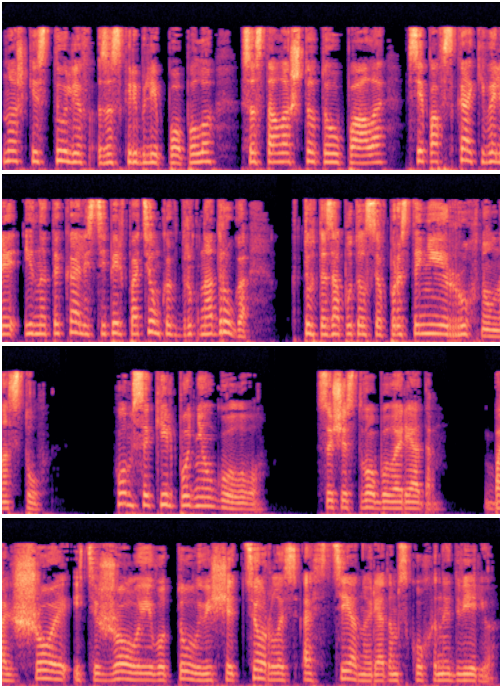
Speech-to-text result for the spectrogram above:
Ножки стульев заскребли по полу, со стола что-то упало, все повскакивали и натыкались теперь в потемках друг на друга, кто-то запутался в простыне и рухнул на стул. Холмса Киль поднял голову. Существо было рядом. Большое и тяжелое его туловище терлось о стену рядом с кухонной дверью.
